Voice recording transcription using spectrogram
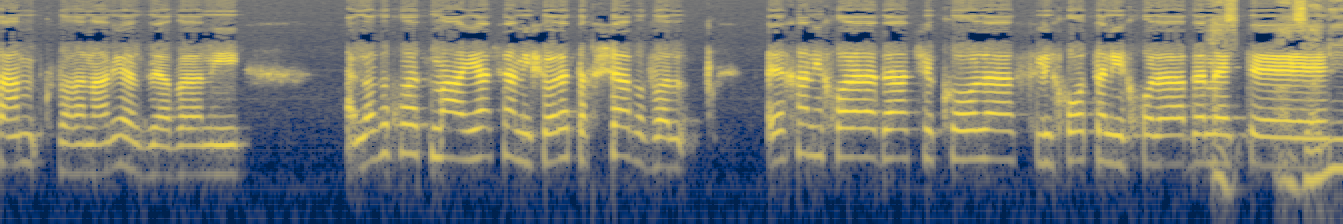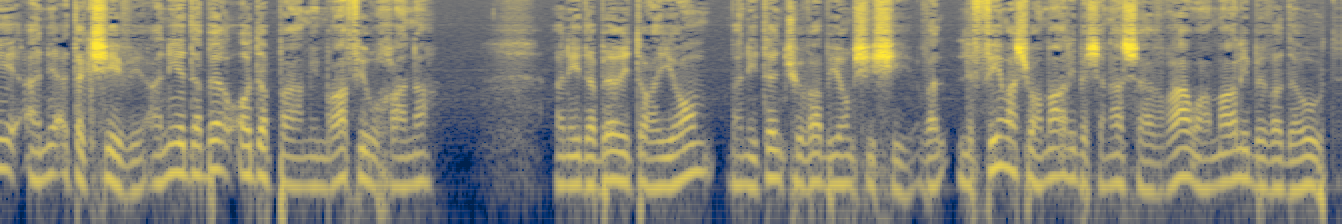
פעם כבר ענה לי על זה, אבל אני, אני לא זוכרת מה היה שאני שואלת עכשיו, אבל איך אני יכולה לדעת שכל הסליחות אני יכולה באמת... אז, אז אני, אני, תקשיבי, אני אדבר עוד הפעם עם רפי אוחנה. אני אדבר איתו היום ואני אתן תשובה ביום שישי. אבל לפי מה שהוא אמר לי בשנה שעברה, הוא אמר לי בוודאות,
